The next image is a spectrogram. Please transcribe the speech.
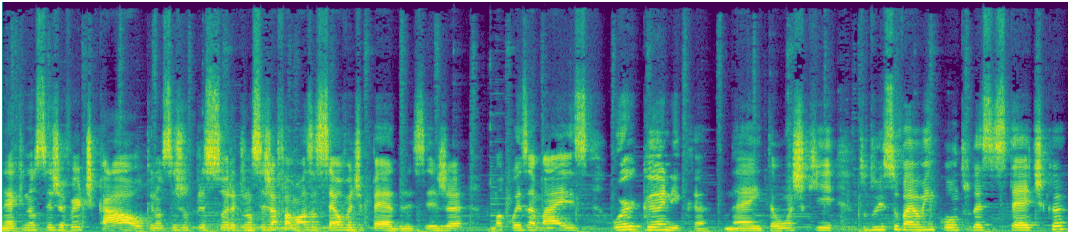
né? Que não seja vertical, que não seja opressora, que não seja a famosa selva de pedra, seja uma coisa mais orgânica, né? Então acho que tudo isso vai ao encontro dessa estética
